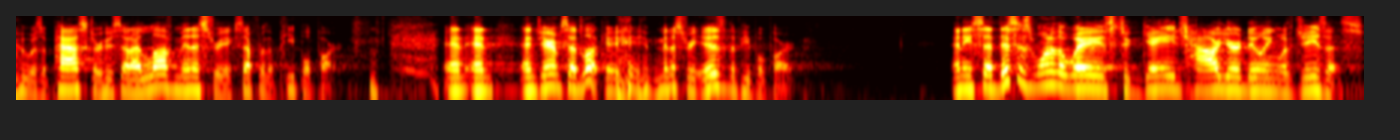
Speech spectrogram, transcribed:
who was a pastor who said, I love ministry except for the people part. and, and, and Jerram said, Look, ministry is the people part. And he said, This is one of the ways to gauge how you're doing with Jesus.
